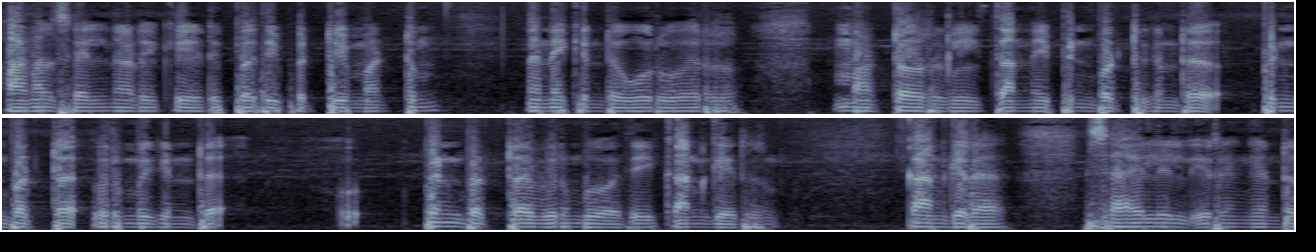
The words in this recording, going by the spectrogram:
ஆனால் செயல் நடக்கை எடுப்பதை பற்றி மட்டும் நினைக்கின்ற ஒருவர் மற்றவர்கள் தன்னை பின்பற்றுகின்ற பின்பற்ற விரும்புகின்ற பின்பற்ற விரும்புவதை காண்கிறேன். காண்கிறார் செயலில் இறங்குகின்ற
